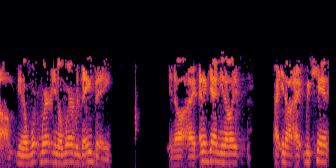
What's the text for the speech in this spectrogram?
Um, you know, where, where you know where would they be? You know, I, and again, you know, it, I, you know, I, we can't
